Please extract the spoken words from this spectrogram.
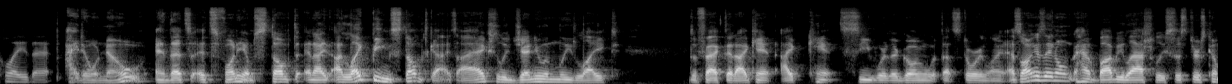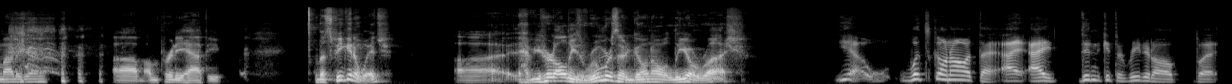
play that? I don't know. And that's it's funny. I'm stumped and I, I like being stumped, guys. I actually genuinely liked the fact that I can't I can't see where they're going with that storyline. As long as they don't have Bobby Lashley's sisters come out again, um, I'm pretty happy. But speaking of which, uh, have you heard all these rumors that are going on with Lio Rush? Yeah, what's going on with that? I I didn't get to read it all, but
